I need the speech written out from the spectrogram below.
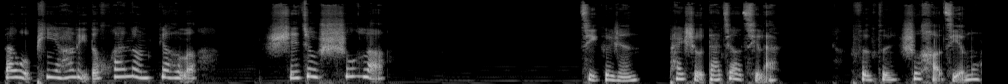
把我屁眼里的花弄掉了，谁就输了。几个人拍手大叫起来，纷纷说好节目。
